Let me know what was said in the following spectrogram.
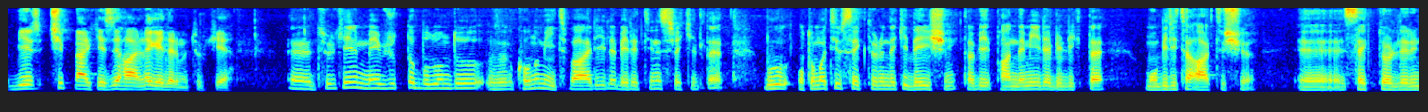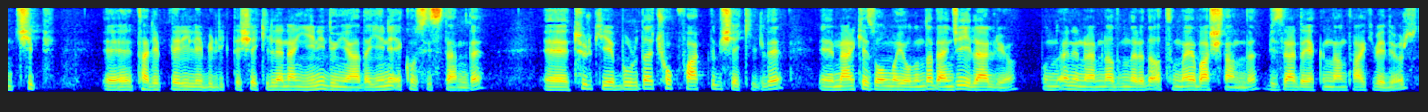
Bir çip merkezi haline gelir mi Türkiye? Ee, Türkiye'nin mevcutta bulunduğu e, konum itibariyle belirttiğiniz şekilde bu otomotiv sektöründeki değişim tabii pandemiyle birlikte mobilite artışı, e, sektörlerin çip e, talepleriyle birlikte şekillenen yeni dünyada, yeni ekosistemde Türkiye burada çok farklı bir şekilde merkez olma yolunda bence ilerliyor. Bunun en önemli adımları da atılmaya başlandı. Bizler de yakından takip ediyoruz.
